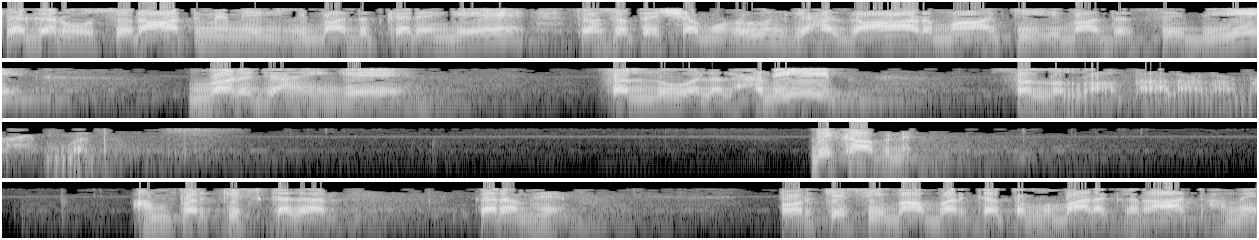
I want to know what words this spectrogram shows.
کہ اگر وہ اس رات میں میری عبادت کریں گے تو حضرت شمعون کے ہزار ماہ کی عبادت سے بھی بڑھ جائیں گے۔ صلو علی الحبیب صلی اللہ تعالی علی محمد. دیکھا آپ نے؟ ہم پر کس قدر کرم ہے اور کیسی بابرکت و مبارک رات ہمیں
